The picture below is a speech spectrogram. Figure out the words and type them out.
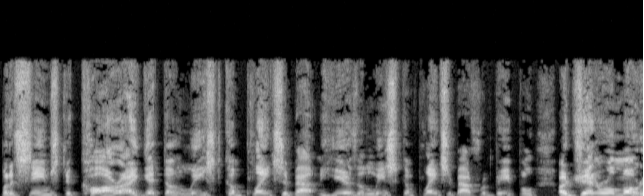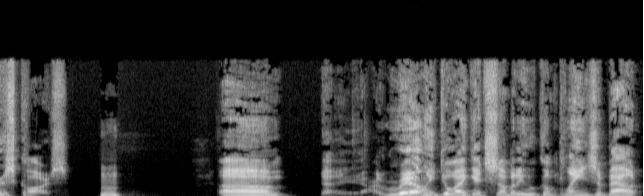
but it seems the car I get the least complaints about and hear the least complaints about from people are General Motors cars. Hmm. Um, rarely do I get somebody who complains about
